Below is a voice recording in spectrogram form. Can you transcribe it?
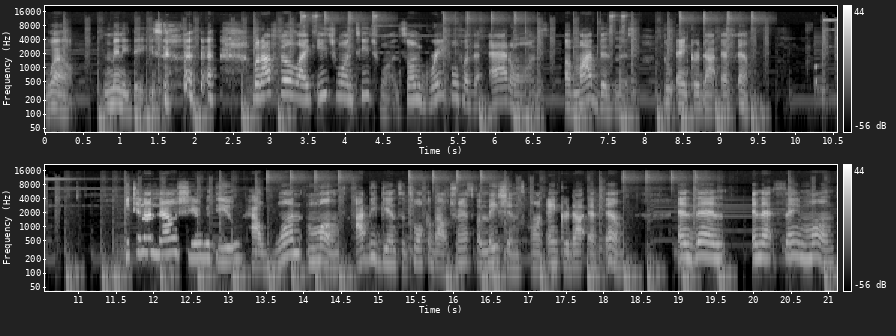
Well, many days. but I feel like each one teach one. So I'm grateful for the add-ons of my business through anchor.fm. But can I now share with you how one month I began to talk about transformations on anchor.fm. And then in that same month,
